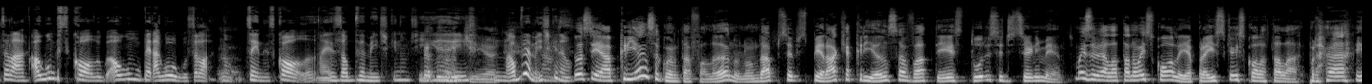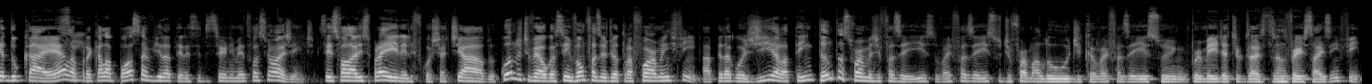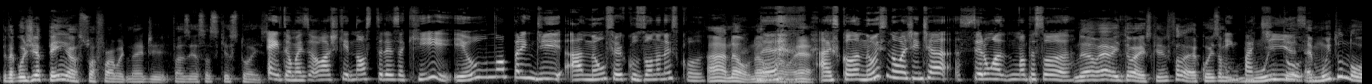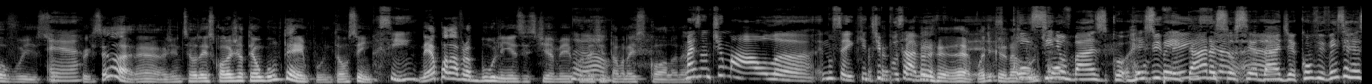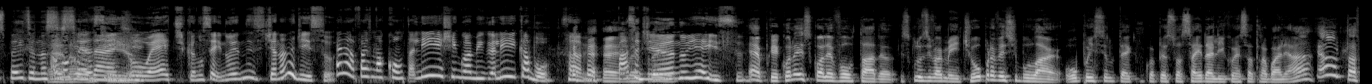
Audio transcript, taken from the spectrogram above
sei lá, algum psicólogo, algum pedagogo, sei lá, não sei, na escola. Mas obviamente que não tinha. Não e- tinha. Obviamente que não. Então, assim, a criança, quando tá falando, não dá pra você esperar que a criança vá ter todo esse discernimento. Mas ela tá numa escola, e é pra isso que a escola tá lá. Pra educar ela, pra que ela possa vir a ter esse discernimento. Falar assim, ó, gente, vocês falaram isso pra ele, ele ficou chateado. Quando tiver algo assim, vamos fazer de outra forma. Enfim, a pedagogia, ela tem tantas formas de fazer isso. Vai fazer isso de forma lúdica, vai fazer isso em- por meio de atividades transversais, enfim. Pedagogia tem a sua forma, né, de fazer essas questões. É, então, mas eu acho que nós três aqui, eu não aprendi a não ser cuzona na escola. Ah, não, não, né? não, é. A escola não ensinou a gente a ser uma, uma pessoa. Não, é, então é isso que a gente falou. É coisa Empatia, muito. assim. É muito novo isso. É. Porque, sei lá, né? A gente saiu da escola já tem algum tempo. Então, assim. Sim. Nem a palavra bullying existia meio quando a Não. gente tava na escola, né? Mas não tinha uma aula, não sei, que tipo, sabe? é, pode crer, não. Que não ensine o básico, respeitar a sociedade, é convivência e respeito na É, não, sociedade. assim, ou ética, não sei, não existia nada disso. Era, faz uma conta ali, xinga um amigo ali e acabou, sabe? É, Passa de ano e é isso. É, porque quando a escola é voltada exclusivamente ou para vestibular ou para ensino técnico, a pessoa sair dali e começar a trabalhar, ela tá-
